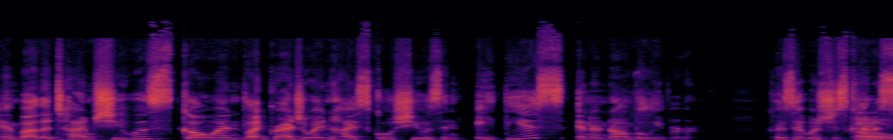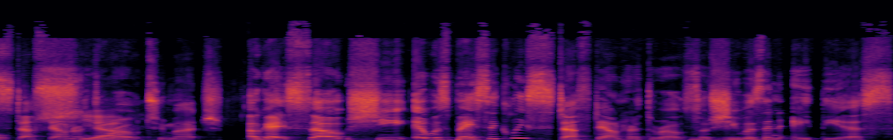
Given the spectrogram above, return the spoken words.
And by the time she was going, like graduating high school, she was an atheist and a non believer because it was just kind of Oh, stuffed down her yeah. throat too much. Okay, so she, it was basically stuffed down her throat. So she Mhm. was an atheist.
